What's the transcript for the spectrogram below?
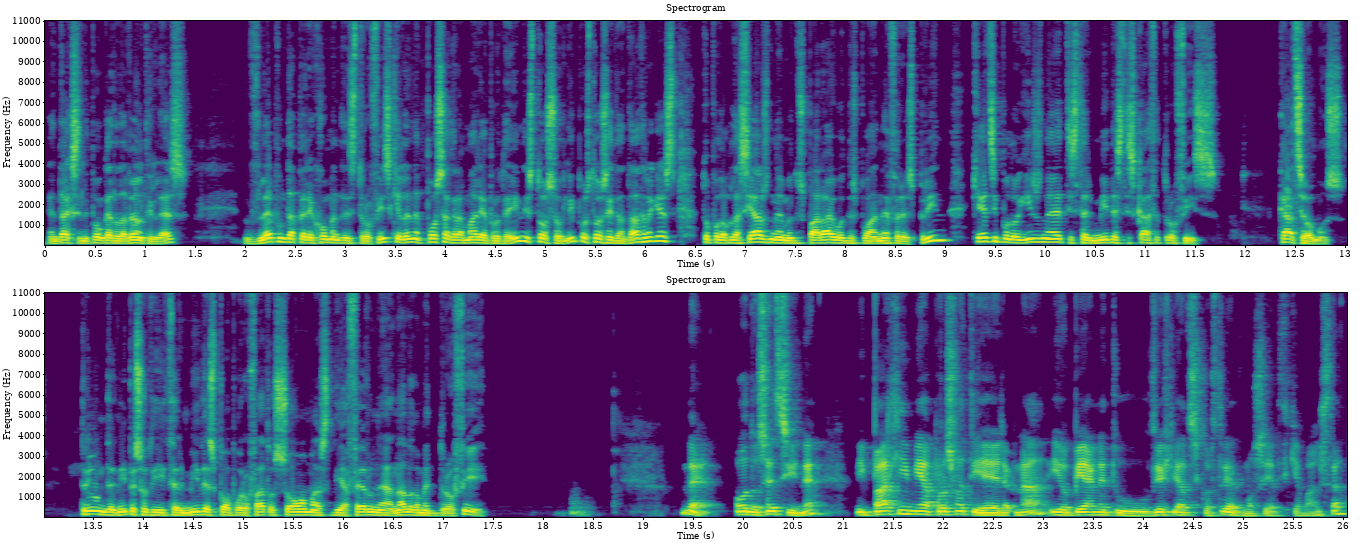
Εντάξει, λοιπόν, καταλαβαίνω τι λες. Βλέπουν τα περιεχόμενα της τροφής και λένε πόσα γραμμάρια πρωτενη, τόσο λίπος, τόσο υδατάνθρακες, το πολλαπλασιάζουν με τους παράγοντες που ανέφερες πριν και έτσι υπολογίζουν τις θερμίδες της κάθε τροφής. Κάτσε όμως. Πριν δεν είπες ότι οι θερμίδες που απορροφά το σώμα μας διαφέρουν ανάλογα με την τροφή; Ναι, όντως έτσι είναι. Υπάρχει μια πρόσφατη έρευνα, η οποία είναι του 2023, δημοσιεύτηκε μάλιστα,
